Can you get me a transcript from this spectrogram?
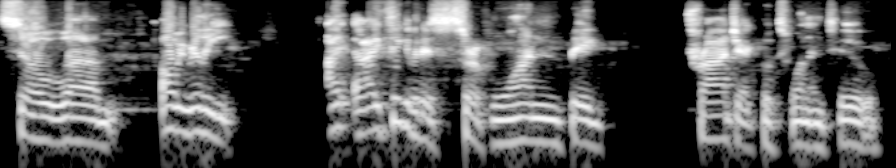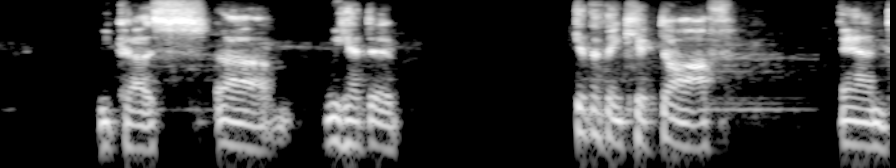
so, um, all we really, I, I think of it as sort of one big project, books one and two, because um, we had to get the thing kicked off. And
